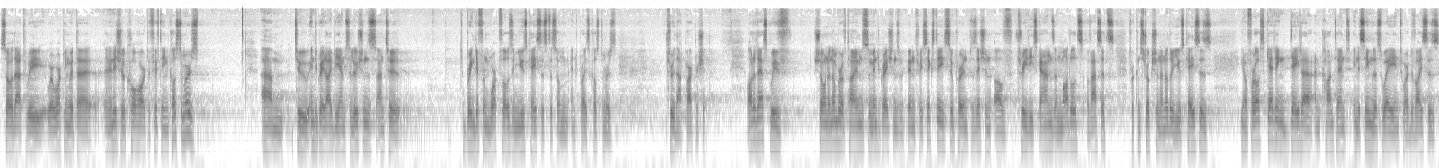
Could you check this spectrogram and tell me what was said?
so that we, we're working with a, an initial cohort of 15 customers um, to integrate IBM solutions and to, to bring different workflows and use cases to some enterprise customers through that partnership. Autodesk, we've shown a number of times some integrations with BIM 360, superimposition of 3D scans and models of assets for construction and other use cases. You know, for us, getting data and content in a seamless way into our devices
